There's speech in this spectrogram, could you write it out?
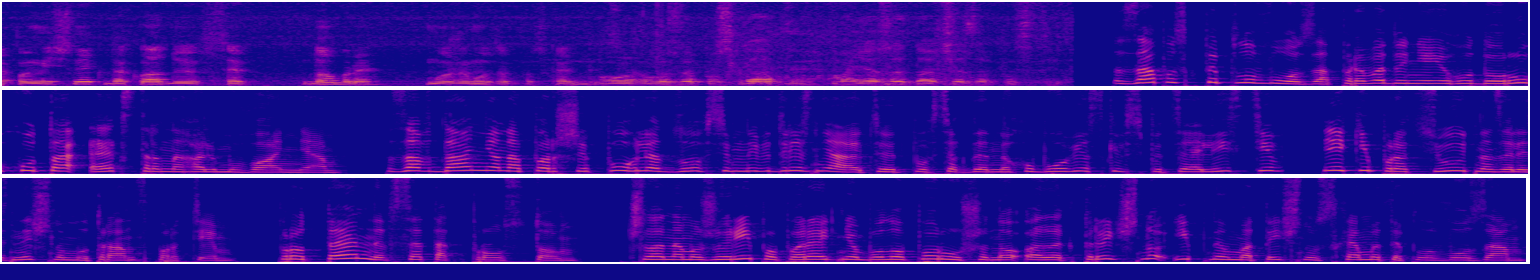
помічник, докладую все добре, можемо запускати. Можемо запускати. Моя задача запустити. Запуск тепловоза, приведення його до руху та екстрене гальмування. Завдання, на перший погляд, зовсім не відрізняються від повсякденних обов'язків спеціалістів, які працюють на залізничному транспорті. Проте не все так просто. Членами журі попередньо було порушено електричну і пневматичну схеми тепловоза.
